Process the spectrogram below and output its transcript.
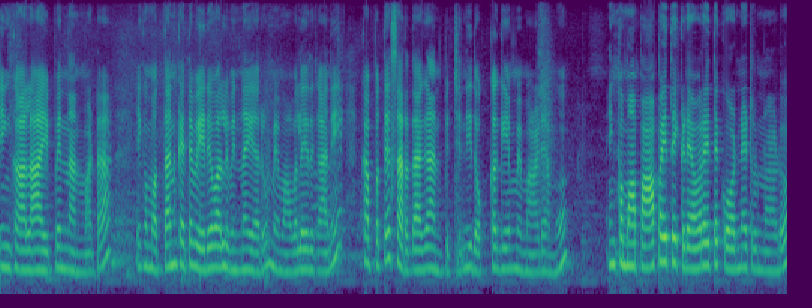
ఇంకా అలా అయిపోయింది అనమాట ఇక మొత్తానికైతే వేరే వాళ్ళు విన్ అయ్యారు. మేము అవ్వలేదు కానీ కాకపోతే సరదాగా అనిపించింది. ఇది ఒక్క గేమ్ మేము ఆడాము. ఇంకా మా పాప అయితే ఇక్కడ ఎవరైతే కోఆర్డినేటర్ ఉన్నాడో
